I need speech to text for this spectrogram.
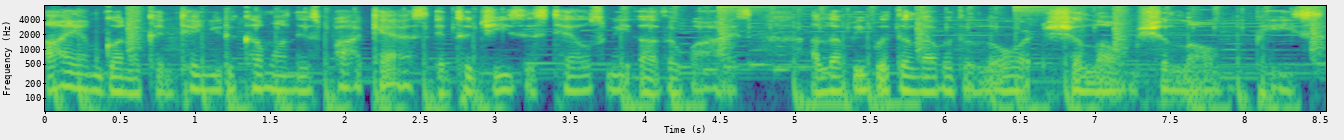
I am going to continue to come on this podcast until Jesus tells me otherwise. I love you with the love of the Lord. Shalom, shalom, peace.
